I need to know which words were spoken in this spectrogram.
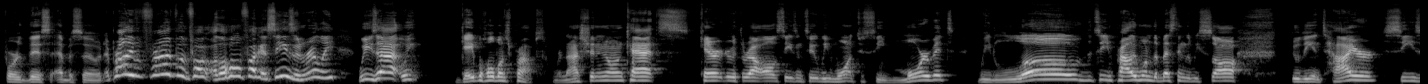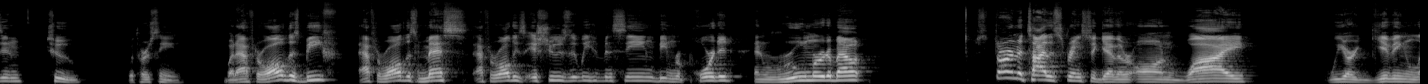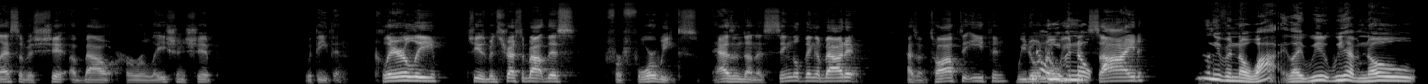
for this episode. And probably for, the whole fucking season, really. We got we gave a whole bunch of props. We're not shitting on Kat's character throughout all of season two. We want to see more of it. We love the scene. Probably one of the best things that we saw through the entire season two with her scene. But after all this beef, after all this mess, after all these issues that we have been seeing being reported and rumored about, starting to tie the strings together on why we are giving less of a shit about her relationship with Ethan. Clearly, she has been stressed about this for four weeks. Hasn't done a single thing about it. Hasn't talked to Ethan. We don't, don't know even Ethan's know side. We don't even know why. Like we we have no.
